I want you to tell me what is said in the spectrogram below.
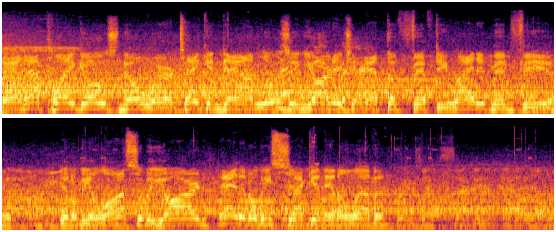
And that play goes nowhere. Taken down, losing yardage at the 50, right at midfield. It'll be a loss of a yard, and it'll be second and 11. Brings up second and 11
